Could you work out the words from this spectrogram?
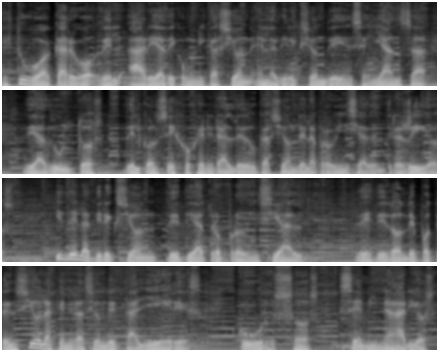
estuvo a cargo del área de comunicación en la Dirección de Enseñanza de Adultos del Consejo General de Educación de la provincia de Entre Ríos y de la Dirección de Teatro Provincial, desde donde potenció la generación de talleres, cursos, seminarios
